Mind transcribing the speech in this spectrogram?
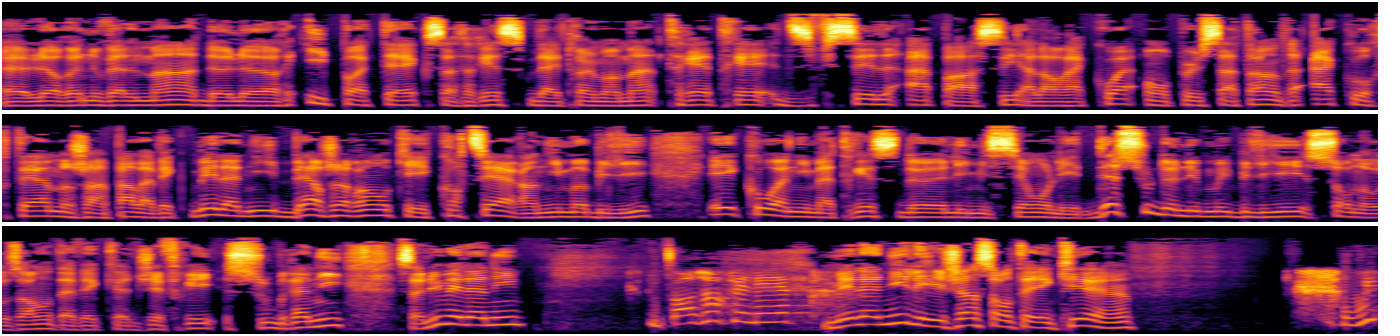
euh, le renouvellement de leur hypothèque. Ça risque d'être un moment très, très difficile à passer. Alors, à quoi on peut s'attendre à court terme? J'en parle avec Mélanie Bergeron, qui est courtière en immobilier et co-animatrice de l'émission Les Dessous de l'immobilier sur nos ondes avec Jeffrey Soubrani. Salut Mélanie. Bonjour Philippe. Mélanie, les gens sont inquiets, hein? Oui,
